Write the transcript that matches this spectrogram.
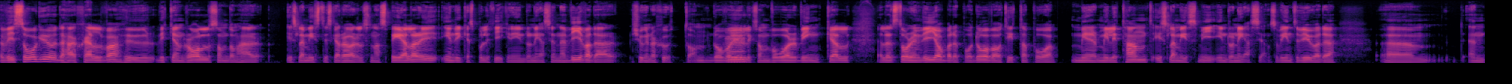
Vi såg ju det här själva, hur, vilken roll som de här islamistiska rörelserna spelar i inrikespolitiken i Indonesien. När vi var där 2017, då var mm. ju liksom vår vinkel, eller storyn vi jobbade på, då var att titta på mer militant islamism i Indonesien. Så vi intervjuade um, en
